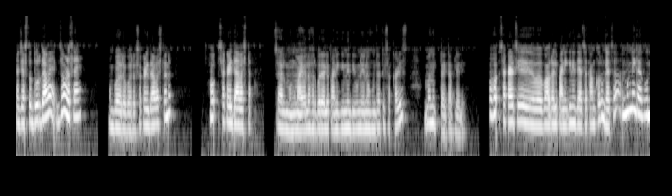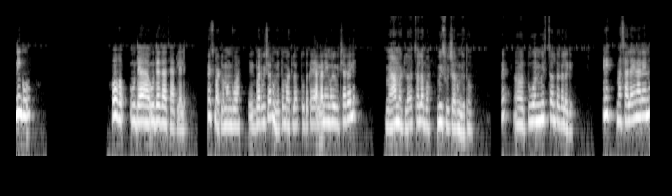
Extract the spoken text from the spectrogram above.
का जास्त दूर गाव आहे? जवळच आहे. बरं बरं. सकाळी दहा वाजता ना? हो सकाळी दहा वाजता. चाल मग मायाला हरभऱ्याला पाणी गिनी देऊन येणं होऊन जाते सकाळीच. मग निघता येते आपल्याला. हो हो. सकाळचे वावराला पाणी गिनी द्यायचं काम करून घ्यायचं आणि मग निघा निघू. हो हो. उद्या उद्या जायचं आहे आपल्याला. तेच म्हटलं मग बुवा. एक बार विचारून घेतो म्हटलं. तू तर काही आला नाही मला विचारायला. मी हा म्हटलं चला बा मीच विचारून घेतो. तू आणि मीच चालतं का लगे? नाही मसाला येणार आहे ना?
